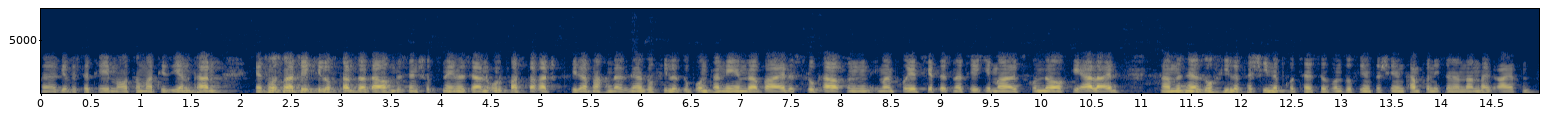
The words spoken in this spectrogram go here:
äh, gewisse Themen automatisieren kann. Jetzt muss man natürlich die Lufthansa da auch ein bisschen Schutz nehmen. Das ist ja ein unfassbarer Job, die da machen. Da sind ja so viele Subunternehmen dabei. Das Flughafen, ich meine, projiziert das natürlich immer als Kunde auf die Airline. Da müssen ja so viele verschiedene Prozesse von so vielen verschiedenen Companies ineinander greifen.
